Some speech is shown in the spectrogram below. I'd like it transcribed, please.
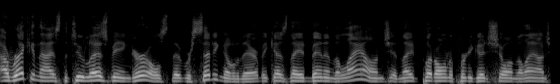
I recognized the two lesbian girls that were sitting over there because they had been in the lounge and they'd put on a pretty good show in the lounge.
